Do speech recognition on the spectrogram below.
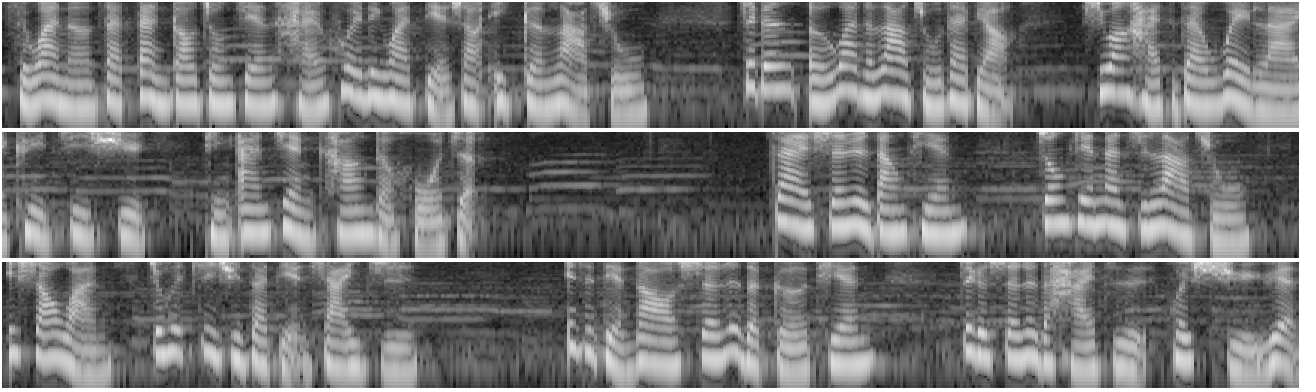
此外呢，在蛋糕中间还会另外点上一根蜡烛，这根额外的蜡烛代表希望孩子在未来可以继续平安健康的活着。在生日当天，中间那支蜡烛一烧完，就会继续再点下一支，一直点到生日的隔天。这个生日的孩子会许愿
